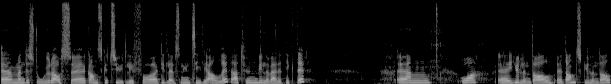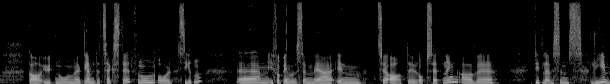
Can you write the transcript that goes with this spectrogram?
Eh, men det sto jo da også ganske tydelig for Didlevsen i en tidlig alder at hun ville være dikter. Um, og Eh, Gyllendal, eh, Dansk Gyllendal ga ut noen eh, glemte tekster for noen år siden i forbindelse med en teateroppsetning av Ditlevsens liv.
